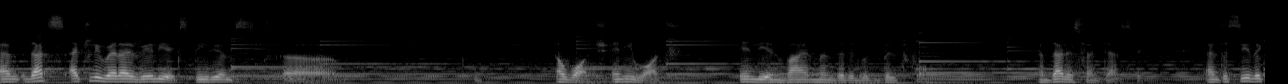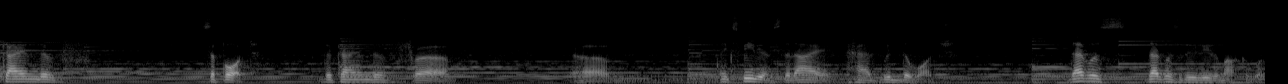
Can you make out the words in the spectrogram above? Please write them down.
and that's actually where I really experienced uh, a watch, any watch, in the environment that it was built for, and that is fantastic. And to see the kind of support, the kind of uh, um, experience that I had with the watch, that was that was really remarkable.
